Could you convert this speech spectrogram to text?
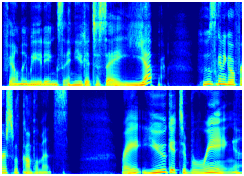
family meetings. And you get to say, yep, who's going to go first with compliments? Right. You get to bring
